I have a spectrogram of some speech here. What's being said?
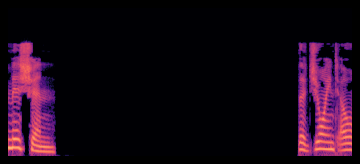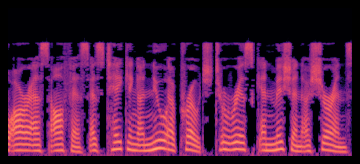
Mission the Joint ORS Office is taking a new approach to risk and mission assurance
